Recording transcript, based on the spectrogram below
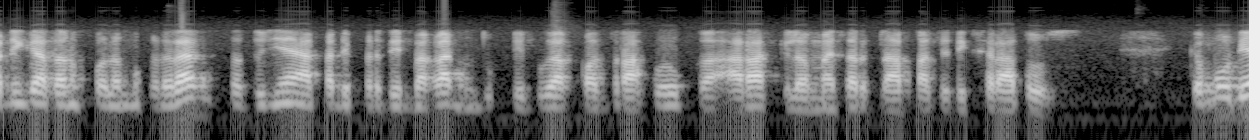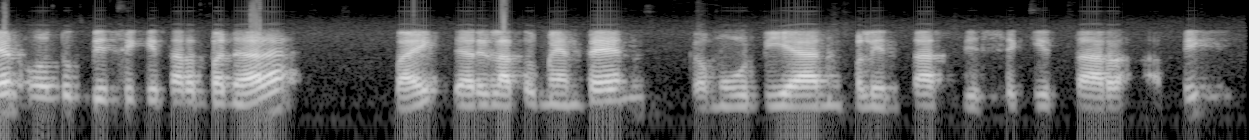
peningkatan volume kendaraan tentunya akan dipertimbangkan untuk dibuka kontraflow ke arah kilometer 8.100. Kemudian untuk di sekitar bandara, baik dari Latu Menten, kemudian melintas di sekitar PIK,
